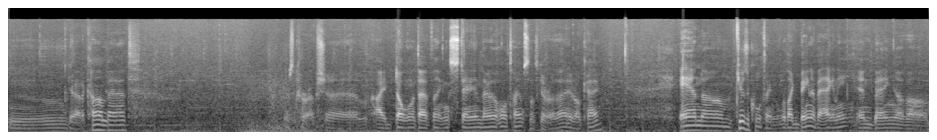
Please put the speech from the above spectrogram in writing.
Mm, get out of combat. There's corruption. I don't want that thing standing there the whole time, so let's get rid of that. Hit OK. And um, here's a cool thing with like Bane of Agony and Bane of um,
